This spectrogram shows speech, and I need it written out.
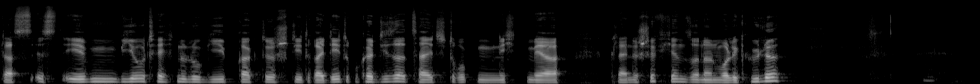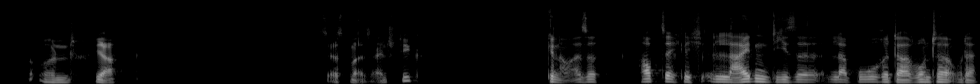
das ist eben Biotechnologie praktisch. Die 3D-Drucker dieser Zeit drucken nicht mehr kleine Schiffchen, sondern Moleküle. Und ja, das erstmal als Einstieg. Genau, also hauptsächlich leiden diese Labore darunter oder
